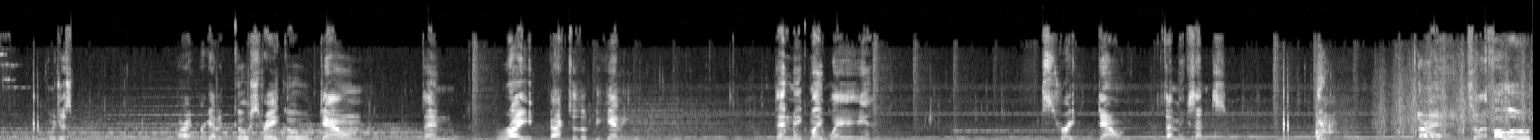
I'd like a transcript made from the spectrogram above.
Let me just. Alright, we're gonna go straight, go down, then right, back to the beginning. Then make my way straight down, if that makes sense. Alright, so I followed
